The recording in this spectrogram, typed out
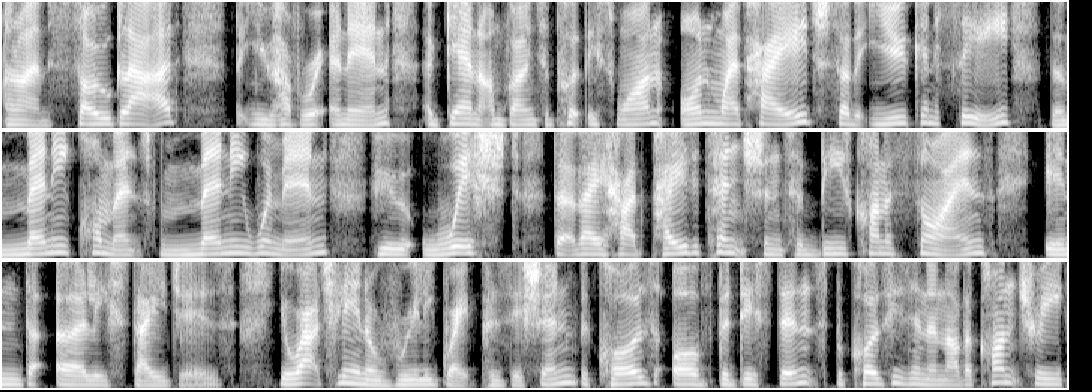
And I am so glad that you have written in. Again, I'm going to put this one on my page so that you can see the many comments from many women who wished that they had paid attention to these kind of signs in the early stages. You're actually in a really great position because of the distance, because he's in another country.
